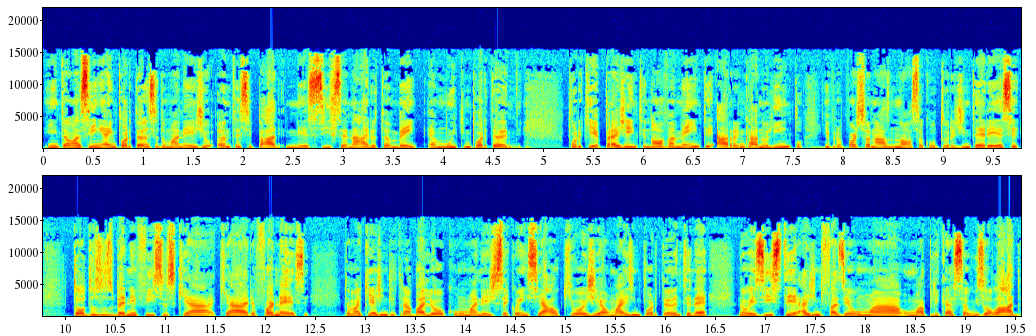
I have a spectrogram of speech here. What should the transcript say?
Então, assim, a importância do manejo antecipado nesse cenário também é muito importante. Por quê? Para a gente novamente arrancar no limpo e proporcionar nossa cultura de interesse todos os benefícios que a, que a área fornece. Então, aqui a gente trabalhou com o manejo sequencial, que hoje é o mais importante, né? Não existe a gente fazer uma, uma aplicação isolada,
